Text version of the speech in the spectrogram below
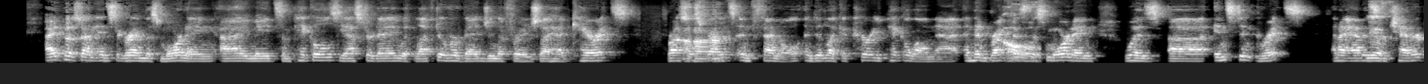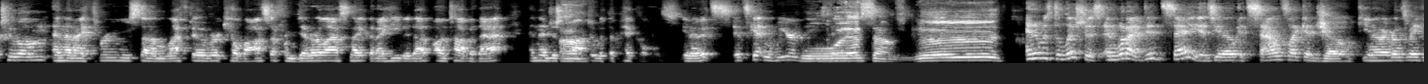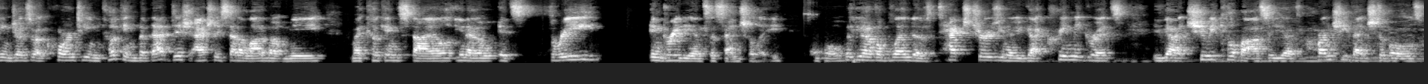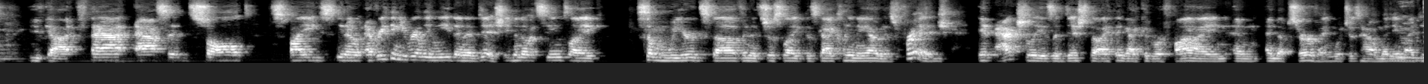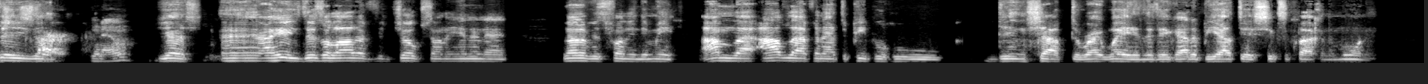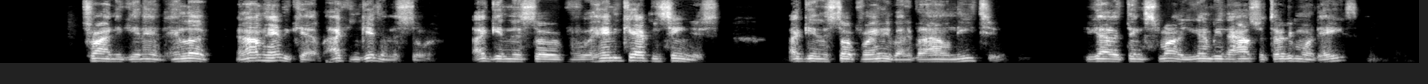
I posted on Instagram this morning. I made some pickles yesterday with leftover veg in the fridge. So I had carrots, Brussels uh-huh. sprouts and fennel and did like a curry pickle on that. And then breakfast oh. this morning was uh, instant grits and I added yeah. some cheddar to them. And then I threw some leftover kielbasa from dinner last night that I heated up on top of that, and then just uh, topped it with the pickles. You know, it's it's getting weird these oh, days. that sounds good. And it was delicious. And what I did say is, you know, it sounds like a joke. You know, everyone's making jokes about quarantine cooking, but that dish actually said a lot about me, my cooking style. You know, it's three ingredients essentially simple, but you have a blend of textures. You know, you've got creamy grits, you've got chewy kielbasa, you have crunchy vegetables, you've got fat, acid, salt, spice. You know, everything you really need in a dish. Even though it seems like some weird stuff, and it's just like this guy cleaning out his fridge. It actually is a dish that I think I could refine and end up serving, which is how many of my dishes you start. You know. Yes, and I hear you. there's a lot of jokes on the internet. None of it's funny to me. I'm la- I'm laughing at the people who didn't shop the right way and that they got to be out there six o'clock in the morning trying to get in. And look, and I'm handicapped. I can get in the store. I get in the store for handicapped and seniors. I get in the store for anybody, but I don't need to. You got to think smart. You're going to be in the house for 30 more days?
